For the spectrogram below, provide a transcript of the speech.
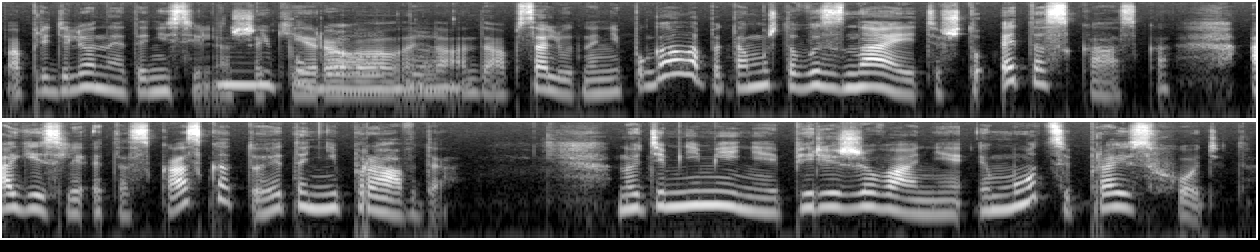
определенно это не сильно не шокировало, пугало, да. Да, да, абсолютно не пугало, потому что вы знаете, что это сказка, а если это сказка, то это неправда. Но тем не менее переживание эмоций происходит.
